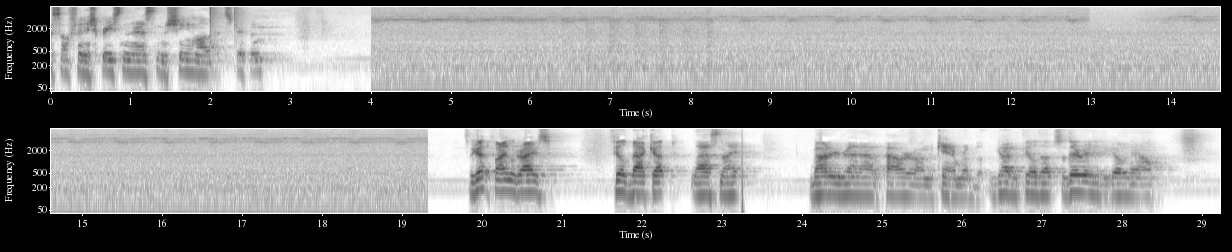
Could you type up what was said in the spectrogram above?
guess I'll finish greasing the rest of the machine while that's dripping. So we got the final drives filled back up last night. Battery ran out of power on the camera, but we got them filled up, so they're ready to go now.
